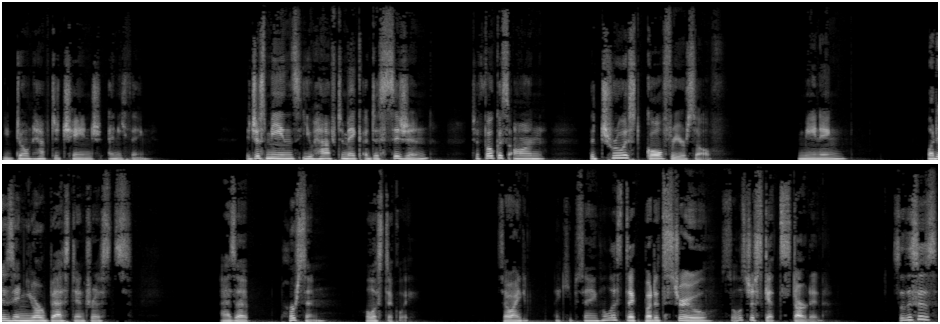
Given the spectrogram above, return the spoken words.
You don't have to change anything. It just means you have to make a decision to focus on the truest goal for yourself, meaning what is in your best interests as a person holistically. So I I keep saying holistic, but it's true. So let's just get started. So this is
